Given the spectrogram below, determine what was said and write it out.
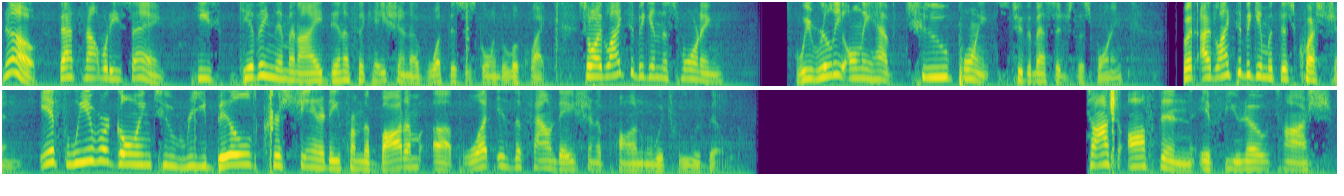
No, that's not what he's saying. He's giving them an identification of what this is going to look like. So I'd like to begin this morning. We really only have two points to the message this morning, but I'd like to begin with this question. If we were going to rebuild Christianity from the bottom up, what is the foundation upon which we would build? Tosh often, if you know Tosh,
